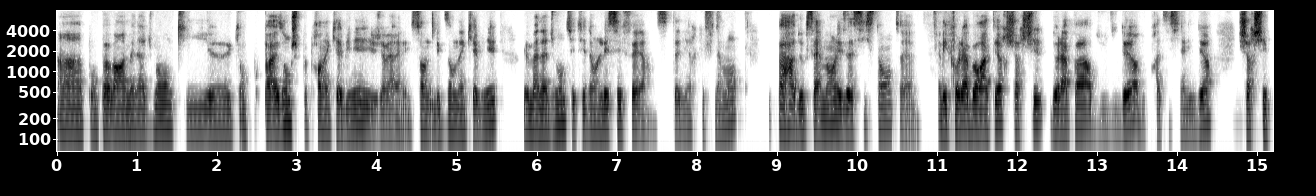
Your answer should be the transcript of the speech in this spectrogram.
on peut avoir un management qui, euh, par exemple, je peux prendre un cabinet, j'avais l'exemple d'un cabinet, le management, c'était dans le laisser-faire. C'est-à-dire que finalement, paradoxalement, les assistantes, euh, les collaborateurs cherchaient de la part du leader, du praticien leader, cherchaient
